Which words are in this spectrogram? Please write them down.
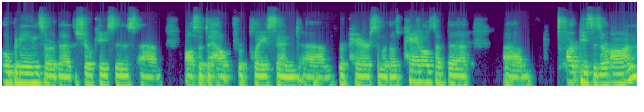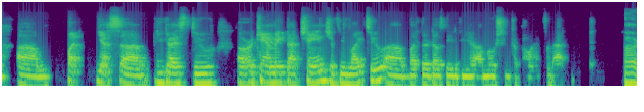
openings or the, the showcases, um, also to help replace and um, repair some of those panels that the um, art pieces are on. Um, but yes, uh, you guys do or can make that change if you'd like to, uh, but there does need to be a motion component for that. Uh,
